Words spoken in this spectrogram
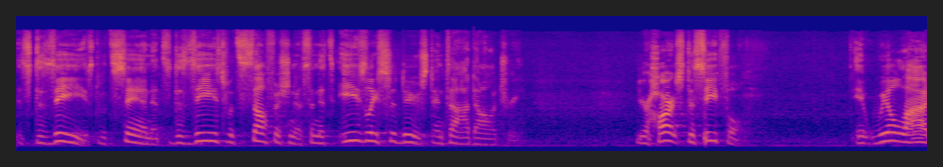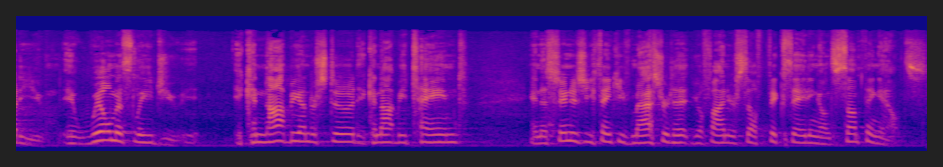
It's diseased with sin, it's diseased with selfishness, and it's easily seduced into idolatry. Your heart's deceitful. It will lie to you, it will mislead you. It, cannot be understood, it cannot be tamed. And as soon as you think you've mastered it, you'll find yourself fixating on something else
